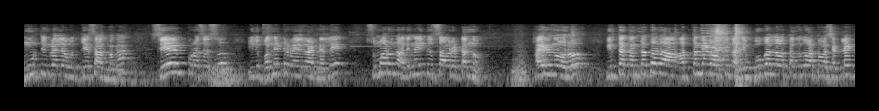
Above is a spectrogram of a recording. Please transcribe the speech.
ಮೂರು ತಿಂಗಳಲ್ಲೇ ಒಂದು ಕೇಸ್ ಆದ್ಮಾಗ ಸೇಮ್ ಪ್ರೊಸೆಸ್ ಇಲ್ಲಿ ಬಂದೆಟ್ಟು ರೈಲ್ವೆ ಆಡ್ನಲ್ಲಿ ಸುಮಾರು ಒಂದು ಹದಿನೈದು ಸಾವಿರ ಟನ್ ಹೈರನವರು ಇರ್ತಕ್ಕಂಥದ್ದು ಅದು ಹತ್ತನ್ನೆರಡು ವರ್ಷದಿಂದ. ನೀವು ಗೂಗಲ್ ತೆಗೆದು ಅಥವಾ ಸೆಟಲೈಟ್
